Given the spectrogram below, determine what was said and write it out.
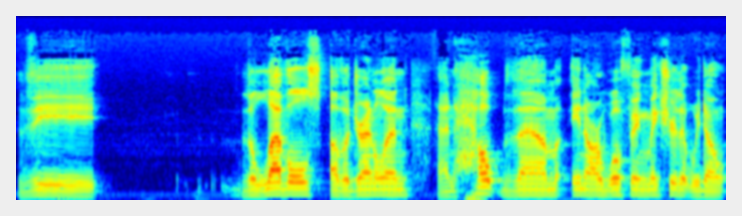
the the levels of adrenaline and help them in our woofing. Make sure that we don't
